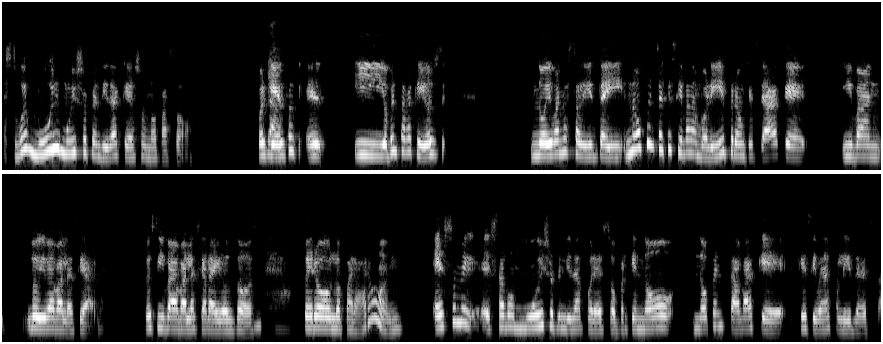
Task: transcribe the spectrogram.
Estuve muy, muy sorprendida que eso no pasó. Porque eso, eh, y yo pensaba que ellos no iban a salir de ahí. No pensé que se iban a morir, pero aunque sea que iban, lo iba a balancear. Los iba a balancear a ellos dos. Pero lo pararon eso me estaba muy sorprendida por eso, porque no, no pensaba que, que se iban a salir de esta.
